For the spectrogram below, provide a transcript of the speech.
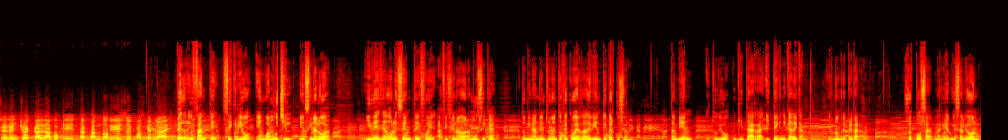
Se le enchueca la boquita cuando dice pues que trae. Pedro Infante se crió en Guamúchil, en Sinaloa, y desde adolescente fue aficionado a la música, dominando instrumentos de cuerda, de viento y percusión. También estudió guitarra y técnica de canto. Era un hombre preparado. Su esposa, María Luisa León,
